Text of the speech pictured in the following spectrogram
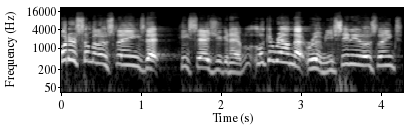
What are some of those things that He says you can have? Look around that room. Do you see any of those things?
